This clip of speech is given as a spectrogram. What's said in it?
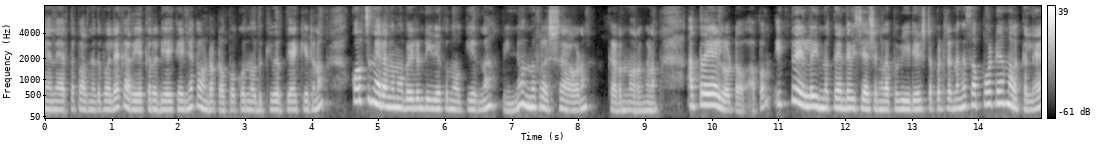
ഞാൻ നേരത്തെ പറഞ്ഞതുപോലെ കറിയൊക്കെ റെഡി ആയി കഴിഞ്ഞാൽ കൗണ്ടർ ടോപ്പൊക്കെ ഒന്ന് ഒതുക്കി വൃത്തിയാക്കിയിടണം. കുറച്ച് നേരം അങ്ങ് മൊബൈലും ടി വിയൊക്കെ നോക്കിയിരുന്നാൽ പിന്നെ ഒന്ന് ഫ്രഷ് ആവണം. കിടന്നുറങ്ങണം. അത്രയേ ഉള്ളൂ കേട്ടോ അപ്പം ഇത്രയേ ഉള്ളൂ ഇന്നത്തെ എന്റെ വിശേഷങ്ങൾ. അപ്പോൾ വീഡിയോ ഇഷ്ടപ്പെട്ടിട്ടുണ്ടെങ്കിൽ സപ്പോർട്ട് ചെയ്യാൻ മറക്കല്ലേ?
